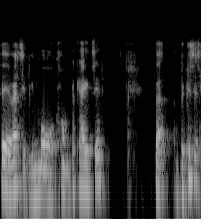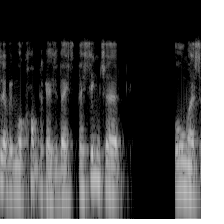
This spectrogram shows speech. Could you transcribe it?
theoretically more complicated, but because it's a little bit more complicated, they they seem to almost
